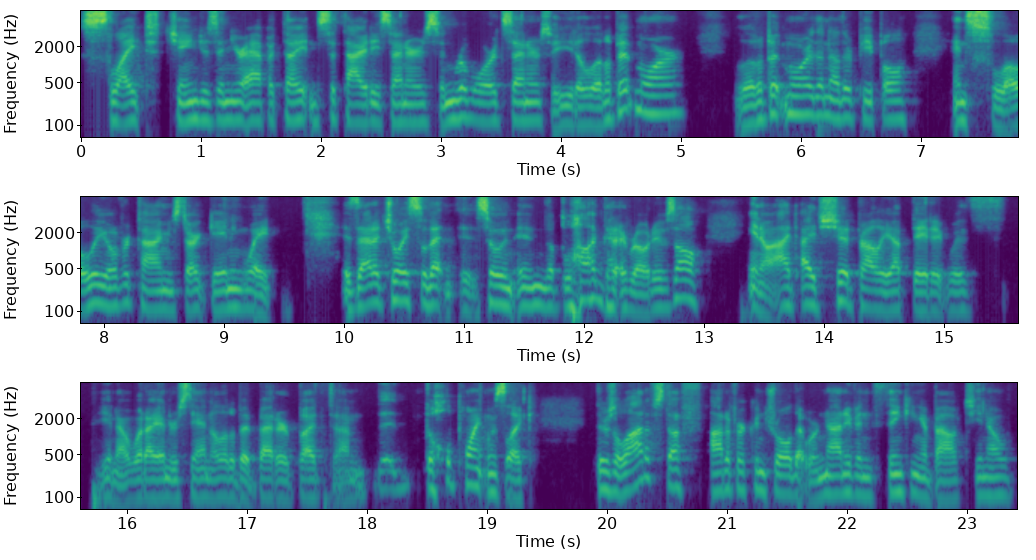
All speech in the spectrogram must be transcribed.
slight changes in your appetite and satiety centers and reward centers. So you eat a little bit more, a little bit more than other people, and slowly over time you start gaining weight. Is that a choice? So that so in, in the blog that I wrote, it was all you know. I, I should probably update it with you know what I understand a little bit better. But um, the, the whole point was like, there's a lot of stuff out of our control that we're not even thinking about. You know,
